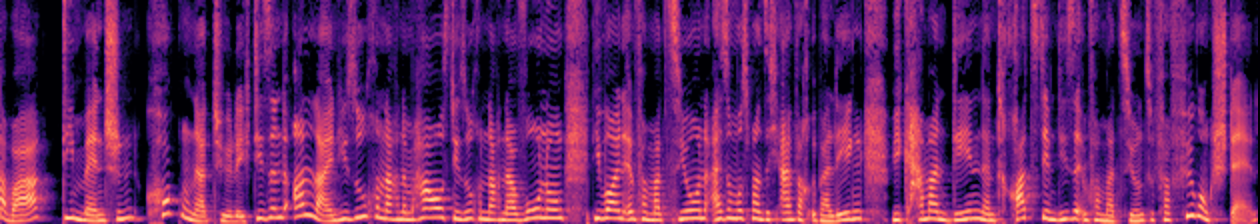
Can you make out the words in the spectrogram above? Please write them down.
aber die Menschen gucken natürlich. Die sind online, die suchen nach einem Haus, die suchen nach einer Wohnung, die wollen Informationen. Also muss man sich einfach überlegen, wie kann man denen denn trotzdem diese Informationen zur Verfügung stellen?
